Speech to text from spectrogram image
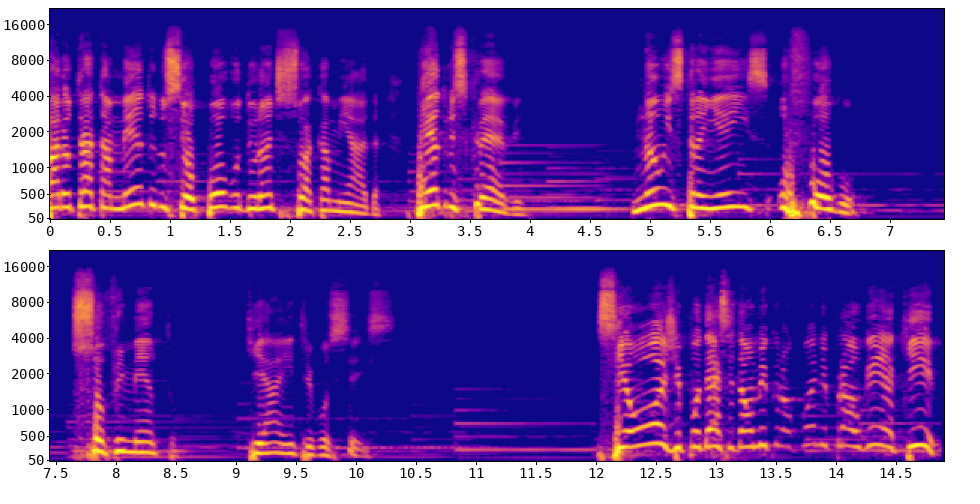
para o tratamento do seu povo durante sua caminhada. Pedro escreve: Não estranheis o fogo, sofrimento que há entre vocês. Se eu hoje pudesse dar um microfone para alguém aqui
